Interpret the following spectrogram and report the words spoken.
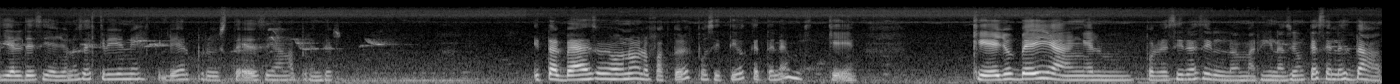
Y él decía, yo no sé escribir ni leer, pero ustedes sí van a aprender. Y tal vez eso es uno de los factores positivos que tenemos, que, que ellos veían, el, por decir así, la marginación que se les daba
